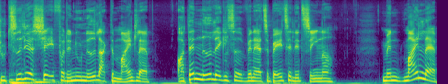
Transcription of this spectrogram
Du er tidligere chef for det nu nedlagte Mindlab, og den nedlæggelse vender jeg tilbage til lidt senere. Men Mindlab,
